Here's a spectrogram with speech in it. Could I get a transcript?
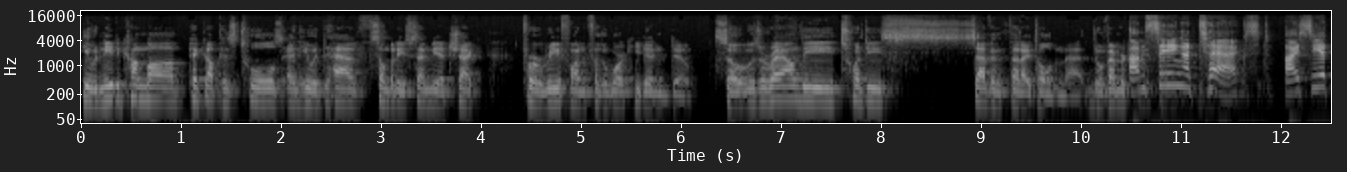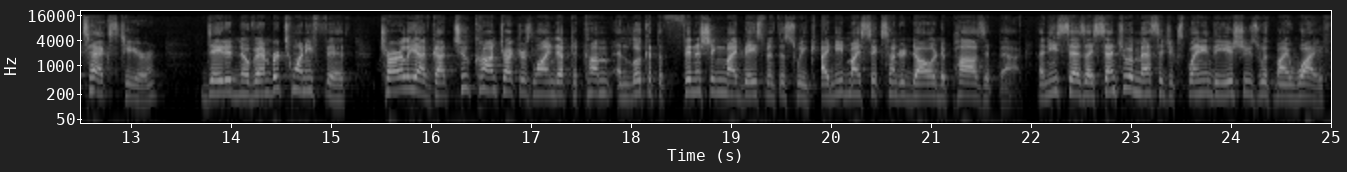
he would need to come uh, pick up his tools and he would have somebody send me a check for a refund for the work he didn't do. So it was around the 27th that I told him that, November 27th. I'm seeing a text. I see a text here dated November 25th. Charlie, I've got two contractors lined up to come and look at the finishing my basement this week. I need my $600 deposit back. And he says, I sent you a message explaining the issues with my wife.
